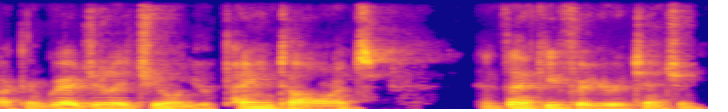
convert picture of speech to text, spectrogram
I congratulate you on your pain tolerance and thank you for your attention.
